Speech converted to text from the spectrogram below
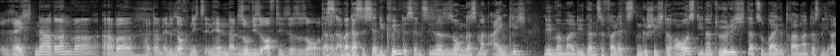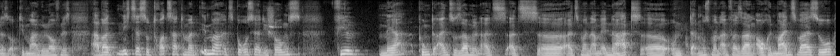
recht nah dran war, aber halt am Ende ja. doch nichts in Händen hat, so wie so oft in dieser Saison. Das, aber das ist ja die Quintessenz dieser Saison, dass man eigentlich, nehmen wir mal die ganze verletzten Geschichte raus, die natürlich dazu beigetragen hat, dass nicht alles optimal gelaufen ist, aber nichtsdestotrotz hatte man immer als Borussia die Chance, viel mehr Punkte einzusammeln, als, als, äh, als man am Ende hat. Äh, und da muss man einfach sagen, auch in Mainz war es so,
